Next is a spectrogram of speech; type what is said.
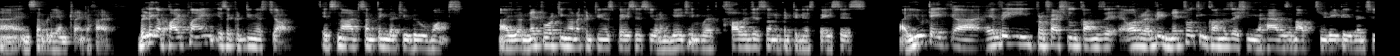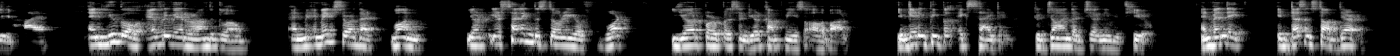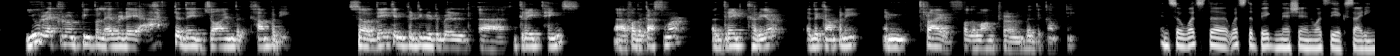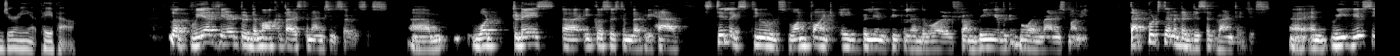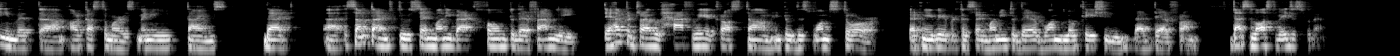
uh, in somebody I'm trying to hire. Building a pipeline is a continuous job. It's not something that you do once. Uh, you're networking on a continuous basis. You're engaging with colleges on a continuous basis. Uh, you take uh, every professional conversation or every networking conversation you have as an opportunity to eventually hire. And you go everywhere around the globe and make sure that one, you're, you're selling the story of what your purpose and your company is all about. You're getting people excited to join that journey with you. And when they, it doesn't stop there you recruit people every day after they join the company so they can continue to build uh, great things uh, for the customer a great career at the company and thrive for the long term with the company and so what's the what's the big mission what's the exciting journey at paypal look we are here to democratize financial services um, what today's uh, ecosystem that we have still excludes 1.8 billion people in the world from being able to move and manage money. That puts them at a disadvantage. Uh, and we, we've seen with um, our customers many times that uh, sometimes to send money back home to their family, they have to travel halfway across town into this one store that may be able to send money to their one location that they're from. That's lost wages for them.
